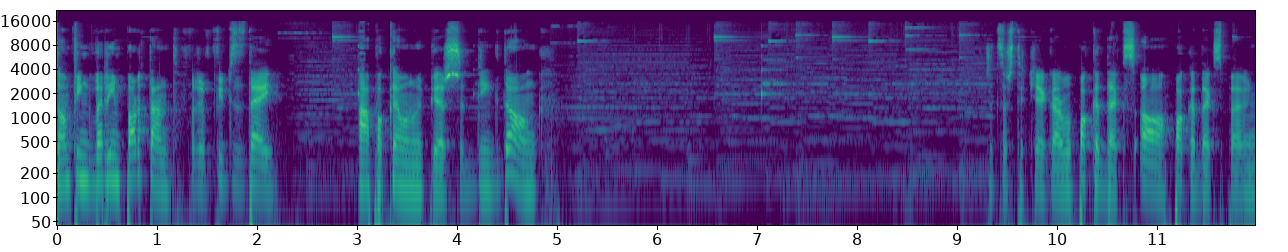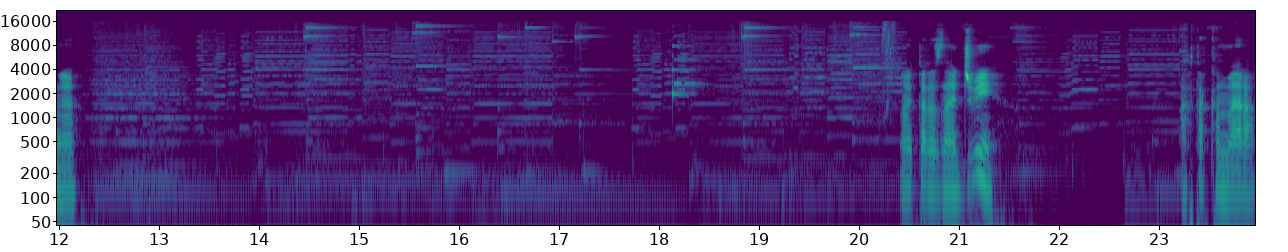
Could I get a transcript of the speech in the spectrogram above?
Something very important for your first day. A, Pokémon mój pierwszy. Ding Dong. Czy coś takiego, albo Pokédex. O, Pokédex pewnie. No i teraz znajdź drzwi. Ach, ta kamera.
